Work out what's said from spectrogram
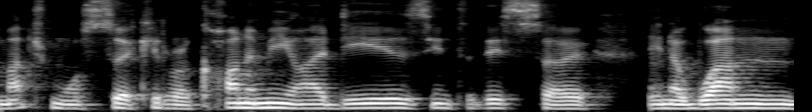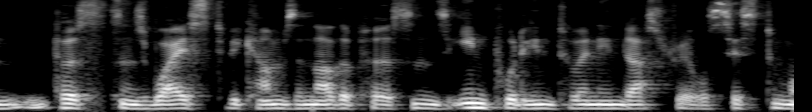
much more circular economy ideas into this. So, you know, one person's waste becomes another person's input into an industrial system.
